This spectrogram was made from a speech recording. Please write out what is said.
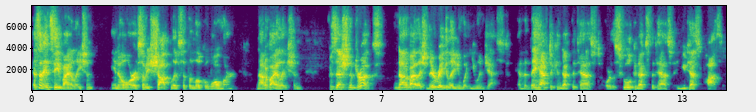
that's not an NCAA violation, you know, or if somebody shoplifts at the local Walmart, not a violation. Possession of drugs, not a violation. They're regulating what you ingest and that they have to conduct the test or the school conducts the test and you test positive.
